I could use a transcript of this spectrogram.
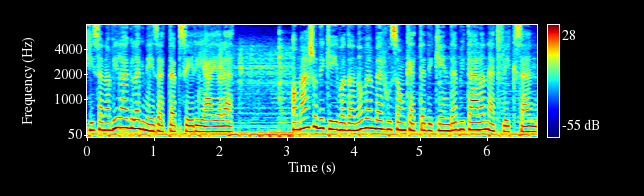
hiszen a világ legnézettebb szériája lett. A második évada november 22-én debütál a Netflixen.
